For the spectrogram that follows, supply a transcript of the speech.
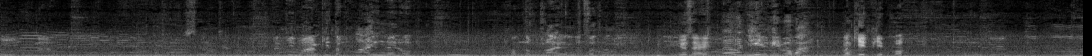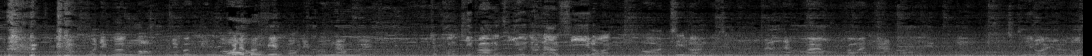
นี่นะแล้วกินหวานกินตำไลเลยเนาะก็ตำไลนึงก็เปิดเทอมนี้อยู่ใส่เออมันคิดผิดป่ะวะมันคิดผิดบ่ วันนี้เบิ้งบอกวันนี้เบิ้งวิ่งบอกบ่ได้เบิ่งบินบ่ วันนี้เบิ้งน้ำเลยจะผมคิดว่ามันจะอยู่เจ้าหน้าสี่ร้อยบอสี่ร้อยก็คือมันหักว่าประมาณห้าร้อยสี่ร้อยห้าร้อย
